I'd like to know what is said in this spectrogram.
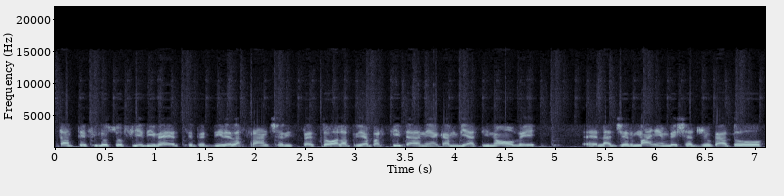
tante filosofie diverse, per dire la Francia rispetto alla prima partita ne ha cambiati nove, eh, la Germania invece ha giocato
